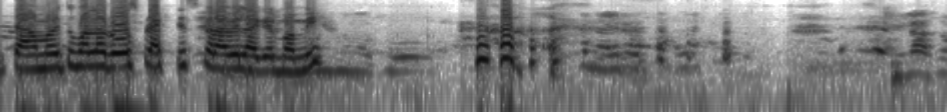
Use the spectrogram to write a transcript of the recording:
त्यामुळे तुम्हाला रोज प्रॅक्टिस करावी लागेल मम्मी. असं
